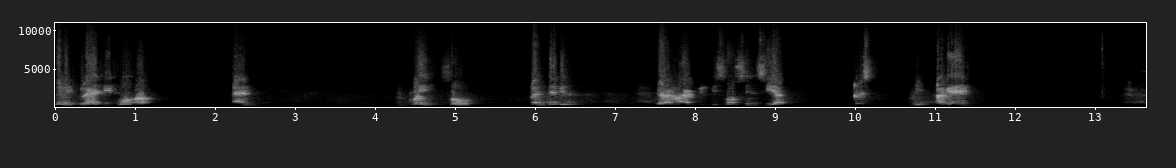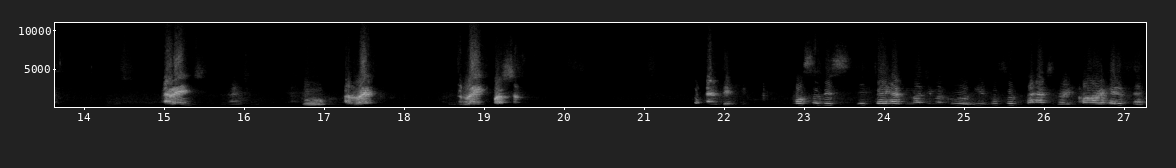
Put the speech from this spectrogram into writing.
They will gradually go up and going so, when they will, their heart will be so sincere. Krishna will again uh, arrange to a right, right person. And then Also, this if they have Madhyama Guru, he is also perhaps very far ahead of them.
